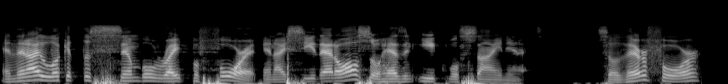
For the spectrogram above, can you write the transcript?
And then I look at the symbol right before it, and I see that also has an equal sign in it. So therefore,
